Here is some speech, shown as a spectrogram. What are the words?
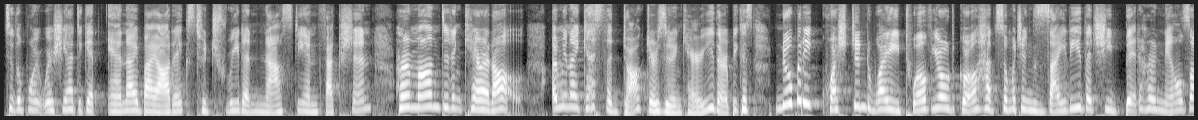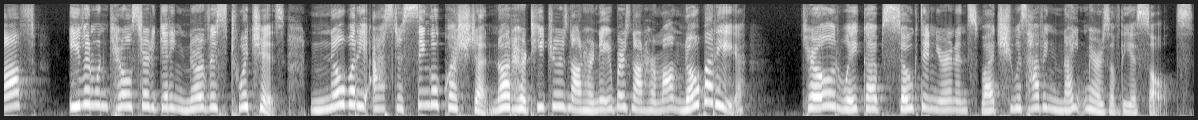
to the point where she had to get antibiotics to treat a nasty infection. Her mom didn't care at all. I mean, I guess the doctors didn't care either because nobody questioned why a 12 year old girl had so much anxiety that she bit her nails off. Even when Carol started getting nervous twitches, nobody asked a single question. Not her teachers, not her neighbors, not her mom, nobody. Carol would wake up soaked in urine and sweat. She was having nightmares of the assaults.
